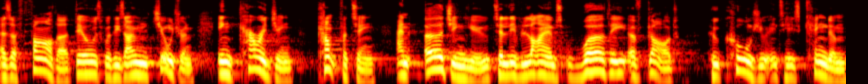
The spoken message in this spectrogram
as a father deals with his own children, encouraging, comforting, and urging you to live lives worthy of God who calls you into his kingdom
